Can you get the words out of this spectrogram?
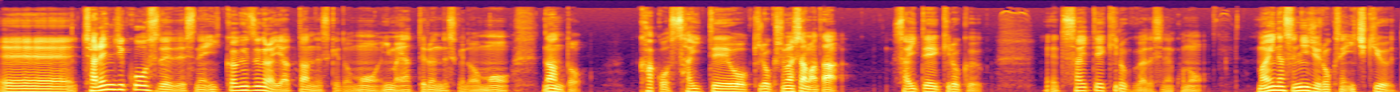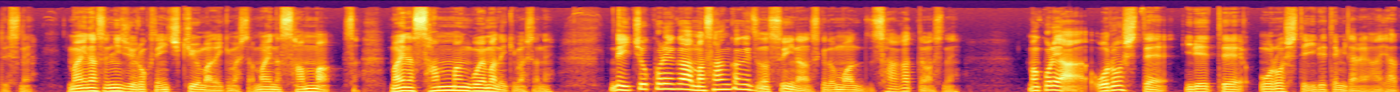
えー、チャレンジコースでですね、1ヶ月ぐらいやったんですけども、今やってるんですけども、なんと、過去最低を記録しました、また。最低記録。えっ、と、最低記録がですね、この、マイナス26.19ですね。マイナス26.19まで行きました。マイナス3万。マイナス3万超えまで行きましたね。で、一応これが、まあ、3ヶ月の推移なんですけど、まあ、下がってますね。まあ、これは、下ろして入れて、下ろして入れてみたいなや、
